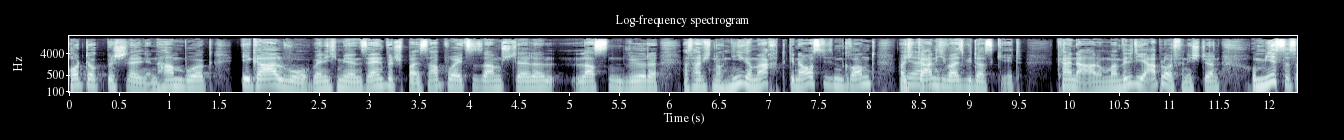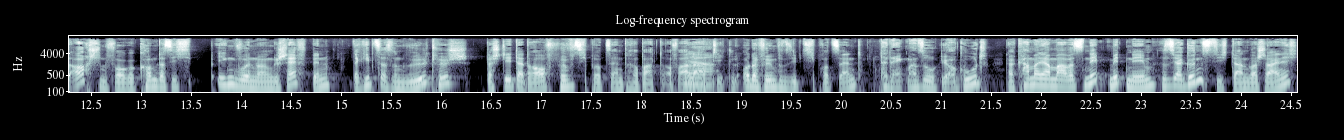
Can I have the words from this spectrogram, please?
Hotdog bestellen in Hamburg, egal wo. Wenn ich mir ein Sandwich bei Subway zusammenstellen lassen würde, das habe ich noch nie gemacht. Genau aus diesem Grund, weil ich Ja. gar nicht weiß, wie das geht. Keine Ahnung. Man will die Abläufe nicht stören. Und mir ist das auch schon vorgekommen, dass ich irgendwo in einem Geschäft bin. Da gibt's da so einen Wühltisch. Da steht da drauf 50% Rabatt auf alle Ja. Artikel oder 75%. Da denkt man so, ja gut, da kann man ja mal was ne- mitnehmen. Das ist ja günstig dann wahrscheinlich.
